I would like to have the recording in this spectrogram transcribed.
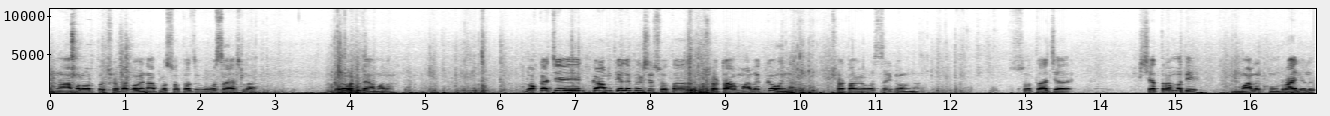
म्हणून आम्हाला वाटतं छोटा का होईना आपला स्वतःचा व्यवसाय असला. बरं वाटतं आहे आम्हाला. लोकांचे काम केल्यापेक्षा स्वतः छोटा मालक का होईना छोटा व्यवसाय का होईना स्वतःच्या क्षेत्रामध्ये मालक होऊन राहिलेलं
